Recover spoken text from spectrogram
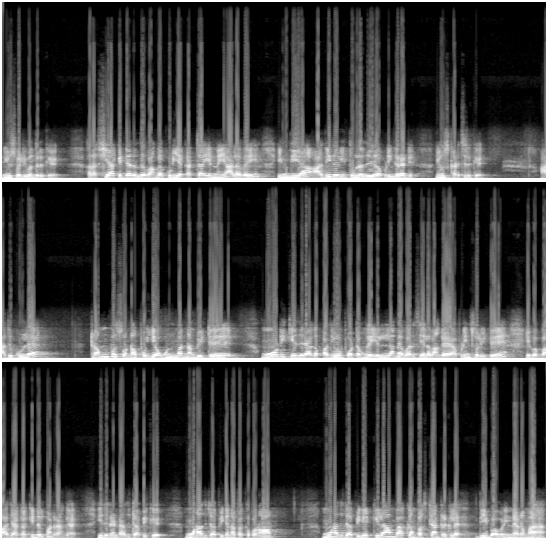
நியூஸ் வெளிவந்திருக்கு ரஷ்யா கிட்டேருந்து வாங்கக்கூடிய கச்சா எண்ணெய் அளவை இந்தியா அதிகரித்துள்ளது அப்படிங்கிற நியூஸ் கிடச்சிருக்கு. அதுக்குள்ளே ட்ரம்ப் சொன்ன பொய்யை உண்மை நம்பிட்டு மோடிக்கு எதிராக பதிவு போட்டவங்க எல்லாமே வரிசையில் வாங்க அப்படின்னு சொல்லிட்டு இப்போ பாஜக கிண்டல் பண்ணுறாங்க இது ரெண்டாவது டாபிக் மூணாவது டாபிக் என்ன பார்க்க போகிறோம் மூணாவது டாபிக் கிளாம்பாக்கம் பஸ் ஸ்டாண்ட் இருக்குல்ல தீபாவளி நேரமாக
